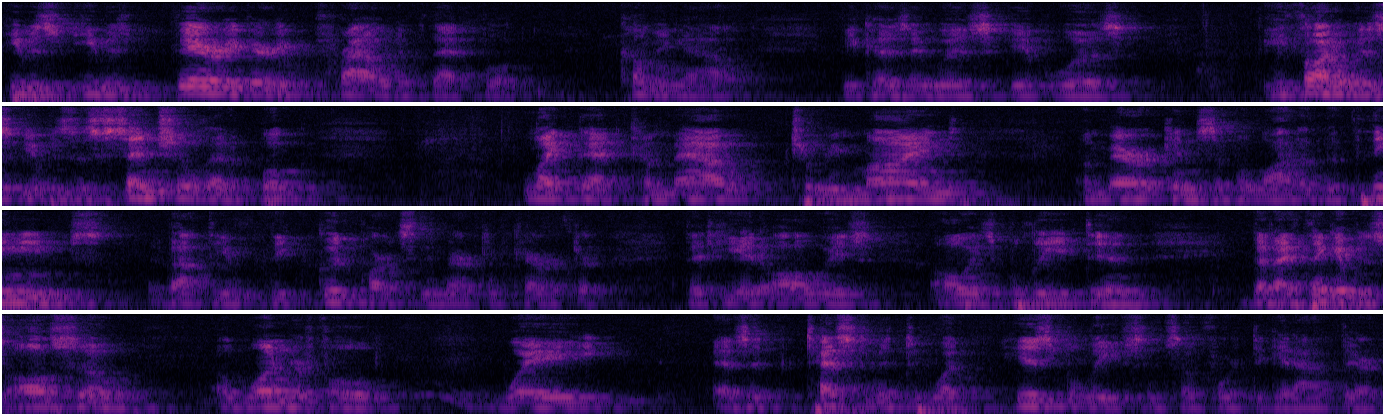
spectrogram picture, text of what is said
he was, he was very, very proud of that book coming out because it was, it was, he thought it was, it was essential that a book like that come out to remind Americans of a lot of the themes about the, the good parts of the American character that he had always, always believed in. But I think it was also a wonderful way as a testament to what his beliefs and so forth to get out there.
